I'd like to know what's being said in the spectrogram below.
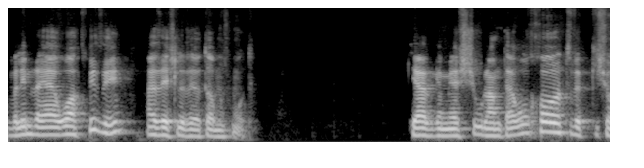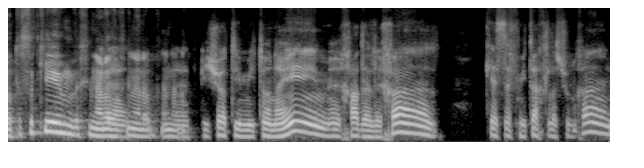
אבל אם זה היה אירוע פיזי אז יש לזה יותר משמעות. כי אז גם יש אולם תערוכות ופגישות עסקים וכן הלאה כן. וכן הלאה וכן הלאה. פגישות עם עיתונאים, אחד על אחד, כסף מתחת לשולחן,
